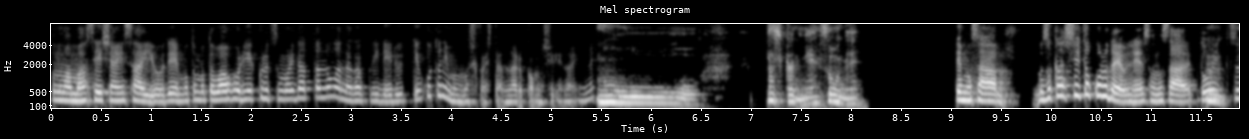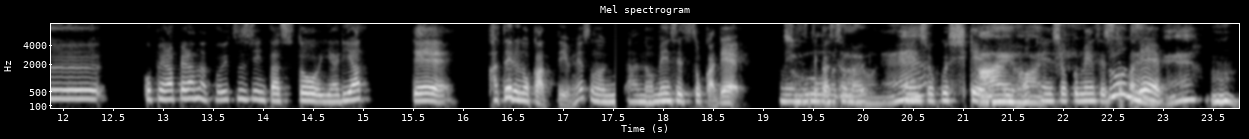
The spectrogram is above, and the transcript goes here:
このまま正社員採用でもともとワーホリで来るつもりだったのが長く入れるっていうことにももしかしたらなるかもしれないよね。お確かにね、そうね。でもさ、難しいところだよね。そのさ、ドイツ語ペラペラなドイツ人たちとやり合って勝てるのかっていうね、そのあの面接とかで。面接か、その転職試験っていうの、転職面接とかで、ね。うん、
